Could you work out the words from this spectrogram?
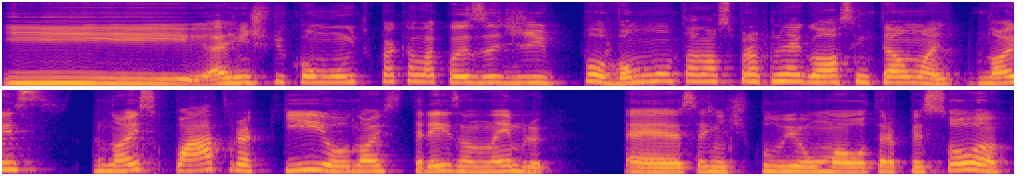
E a gente ficou muito com aquela coisa de, pô, vamos montar nosso próprio negócio, então. Nós, nós quatro aqui, ou nós três, eu não lembro é, se a gente incluiu uma outra pessoa.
